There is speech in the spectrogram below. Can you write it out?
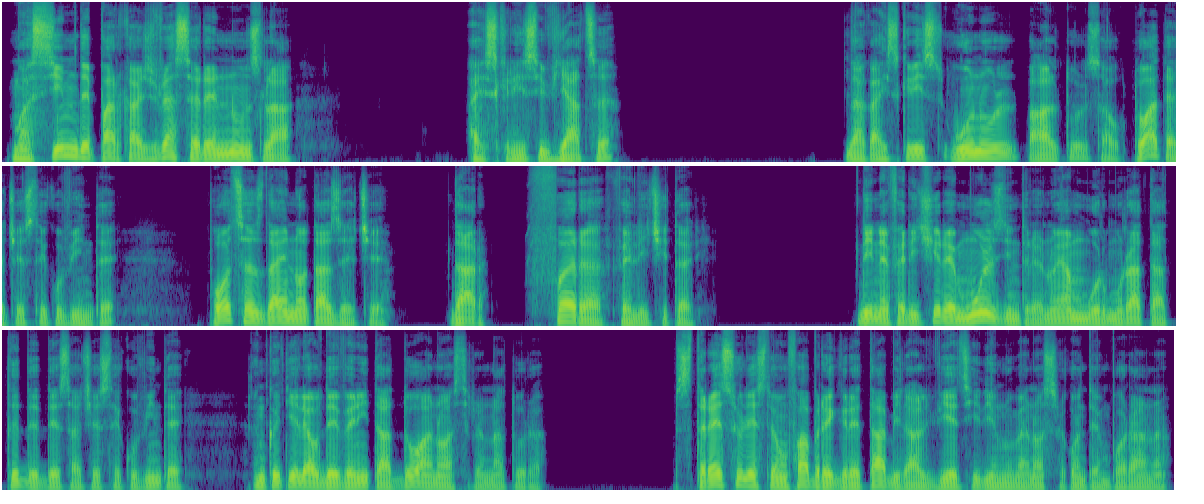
Mă simt de parcă aș vrea să renunț la... Ai scris viață? Dacă ai scris unul, altul sau toate aceste cuvinte, poți să-ți dai nota 10, dar fără felicitări. Din nefericire, mulți dintre noi am murmurat atât de des aceste cuvinte, încât ele au devenit a doua noastră natură. Stresul este un fapt regretabil al vieții din lumea noastră contemporană.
